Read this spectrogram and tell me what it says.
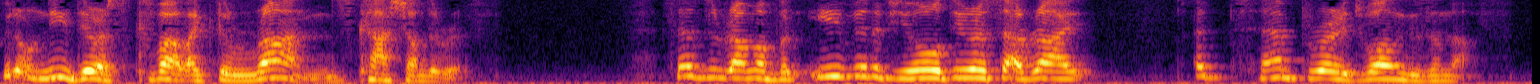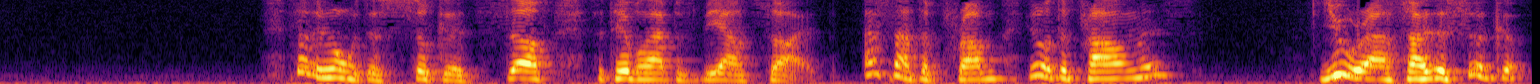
We don't need diras kva like the Ran's kash on the roof. Says the Rama, but even if you hold diras arai, a temporary dwelling is enough. There's nothing wrong with the sukkah itself. The table happens to be outside. That's not the problem. You know what the problem is? You were outside the sukkah.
